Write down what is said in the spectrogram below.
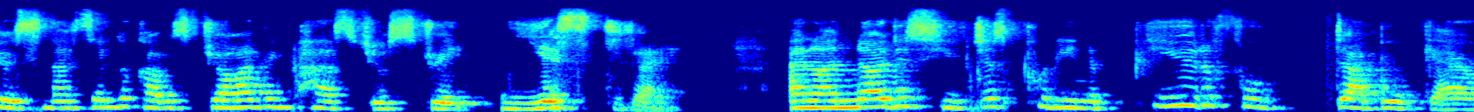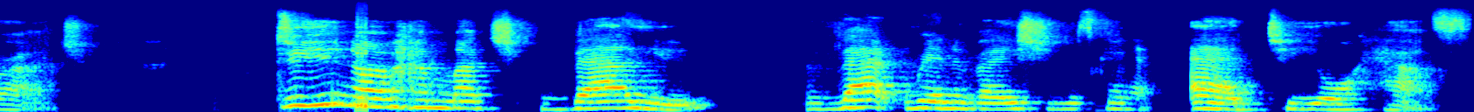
person, I say, Look, I was driving past your street yesterday and I noticed you've just put in a beautiful double garage. Do you know how much value that renovation is going to add to your house?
